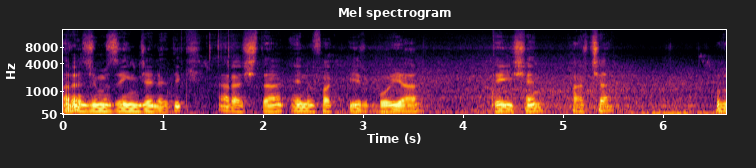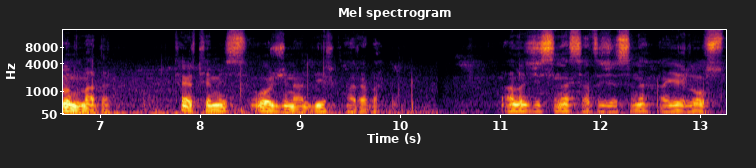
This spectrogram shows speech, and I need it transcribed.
Aracımızı inceledik. Araçta en ufak bir boya, değişen parça bulunmadı. Tertemiz, orijinal bir araba. Alıcısına, satıcısına hayırlı olsun.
